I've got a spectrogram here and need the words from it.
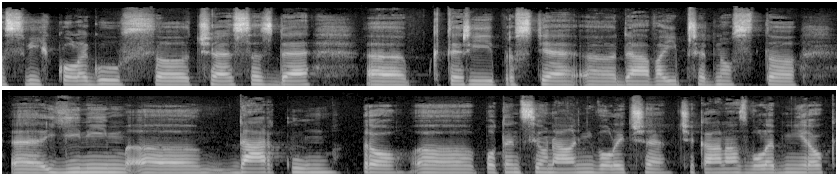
svých kolegů z ČSSD, kteří prostě dávají přednost jiným dárkům pro uh, potenciální voliče, čeká nás volební rok,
